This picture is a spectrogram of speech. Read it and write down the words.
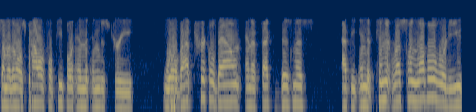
some of the most powerful people in the industry, will that trickle down and affect business at the independent wrestling level, or do you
